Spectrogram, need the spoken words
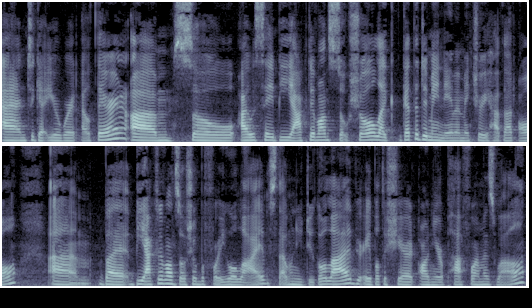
and to get your word out there. Um, so I would say be active on social, like get the domain name and make sure you have that all. Um, but be active on social before you go live, so that when you do go live, you're able to share it on your platform as well,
